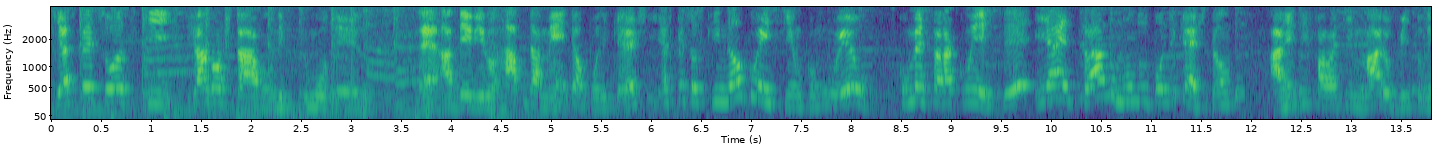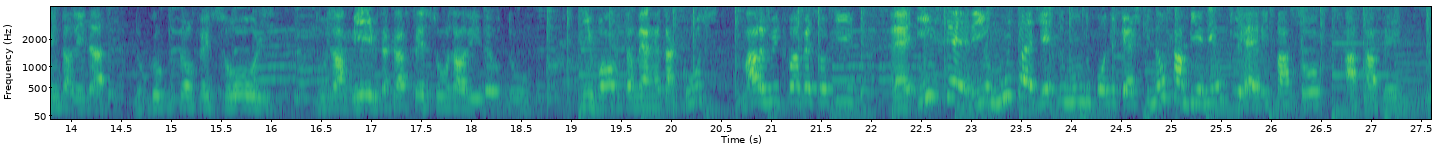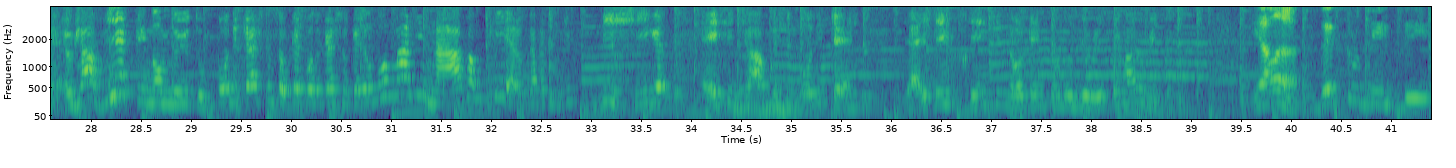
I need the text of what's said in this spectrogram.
que as pessoas que já gostavam de, do modelo né, aderiram rapidamente ao podcast e as pessoas que não conheciam como eu começaram a conhecer e a entrar no mundo do podcast. Então, a gente fala que Mário Vitor dentro ali da, do grupo de professores, dos amigos, daquelas pessoas ali do, do que envolve também a Reta Curso, Mário Vitor foi a pessoa que é, inseriu muita gente no mundo do podcast que não sabia nem o que era e passou a saber. Né? Eu já via aquele nome no YouTube, podcast não sei o que, podcast não sei o que, eu não imaginava o que era. Eu ficava pensando, que bexiga é esse diabo desse podcast? E aí quem, quem ensinou, quem introduziu isso foi Mário Vitor. E Alan, dentro de, de,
